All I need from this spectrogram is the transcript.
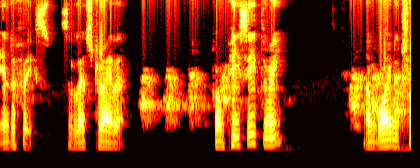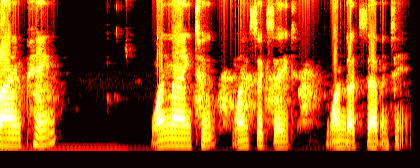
interface. So let's try that. From PC3, I'm going to try and ping 192.168.1.17.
